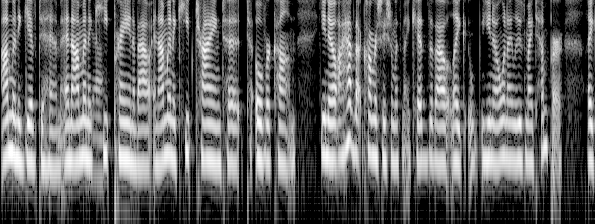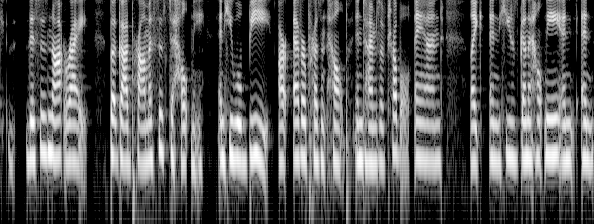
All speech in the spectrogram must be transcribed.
I'm going to give to Him, and I'm going to keep praying about, and I'm going to keep trying to to overcome. You know, I have that conversation with my kids about like, you know, when I lose my temper, like this is not right, but God promises to help me, and He will be our ever present help in times of trouble, and like and he's going to help me. And and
